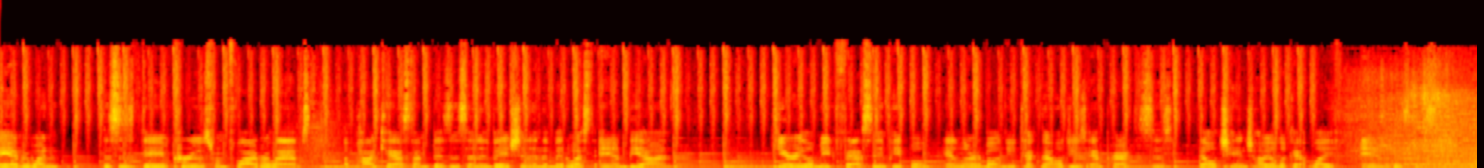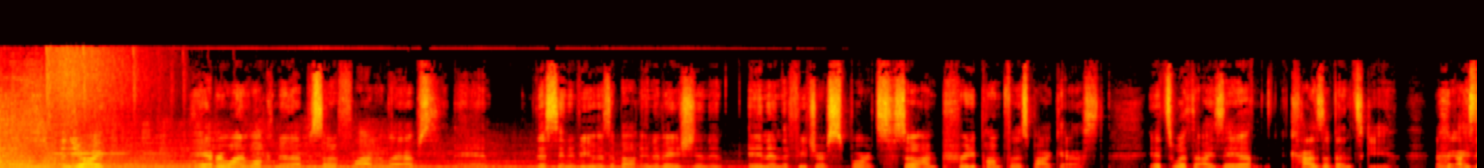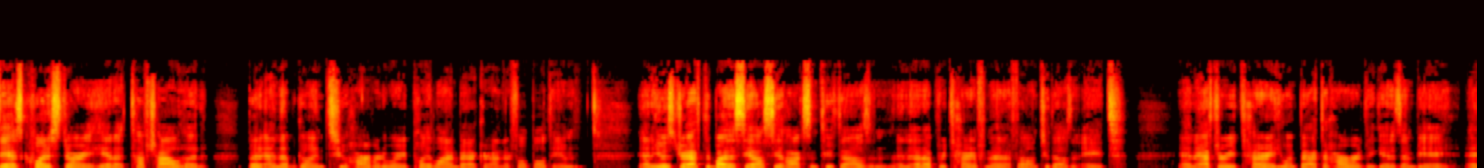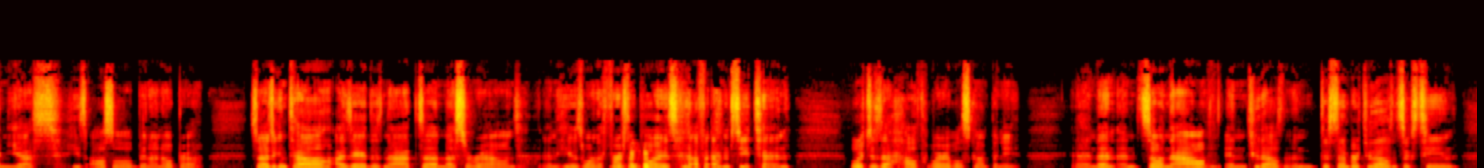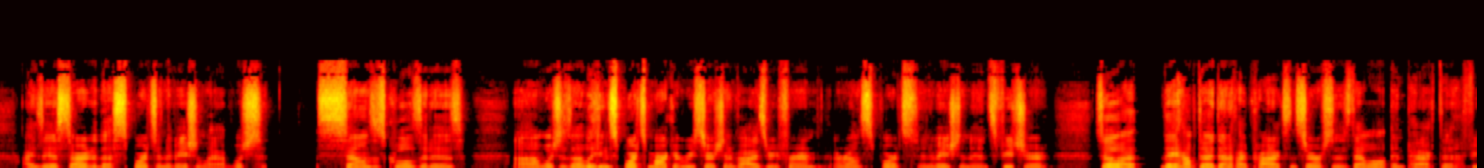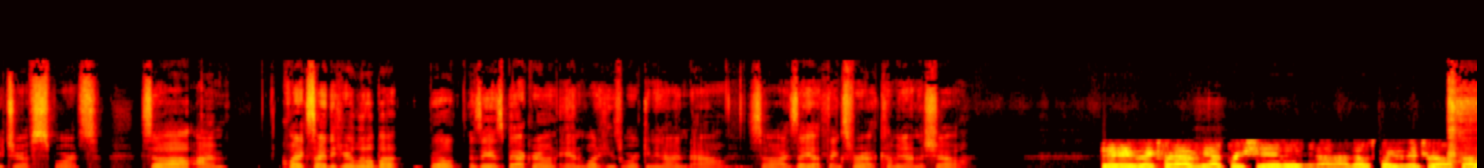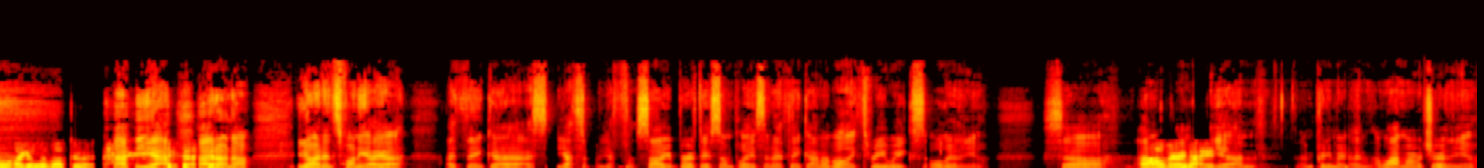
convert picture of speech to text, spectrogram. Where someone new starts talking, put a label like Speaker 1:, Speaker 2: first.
Speaker 1: Hey everyone, this is Dave Kruse from Flyover Labs, a podcast on business and innovation in the Midwest and beyond. Here you'll meet fascinating people and learn about new technologies and practices that will change how you look at life and business. Enjoy! Hey everyone, welcome to an episode of Flyover Labs. And this interview is about innovation in, in and the future of sports. So I'm pretty pumped for this podcast. It's with Isaiah Kacyvenski. Isaiah has quite a story. He had a tough childhood, but ended up going to Harvard, where he played linebacker on their football team. And he was drafted by the Seattle Seahawks in 2000 and ended up retiring from the NFL in 2008. And after retiring, he went back to Harvard to get his MBA. And yes, he's also been on Oprah. So as you can tell, Isaiah does not uh, mess around. And he was one of the first employees of MC10, which is a health wearables company. And then and so now in 2000 in December 2016, Isaiah started the Sports Innovation Lab, which sounds as cool as it is, um, which is a leading sports market research and advisory firm around sports innovation and its future. So uh, they help to identify products and services that will impact the future of sports. So I'm quite excited to hear a little bit about Isaiah's background and what he's working on now. So Isaiah, thanks for uh, coming on the show.
Speaker 2: Dave, thanks for having me. I appreciate it. Uh, that was quite an intro. So I don't know if I can live up to it.
Speaker 1: yeah, I don't know. You know, and it's funny. I uh, I think uh, I saw your birthday someplace, and I think I'm about like three weeks older than you. So.
Speaker 2: Oh, very nice.
Speaker 1: Yeah, I'm. I'm pretty. I'm, I'm a lot more mature than you.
